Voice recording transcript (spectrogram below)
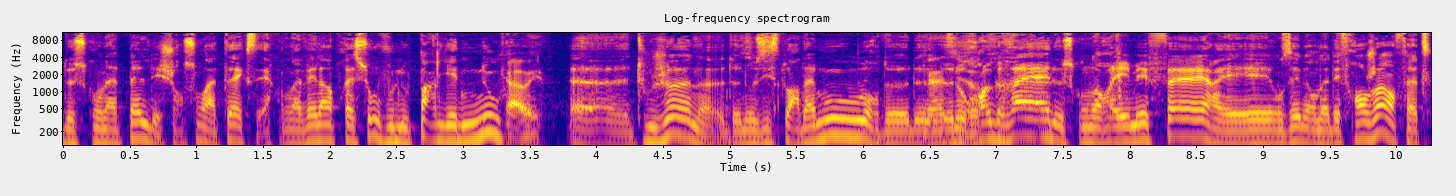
de ce qu'on appelle des chansons à texte. C'est-à-dire qu'on avait l'impression que vous nous parliez de nous, euh, tout jeunes, de nos histoires d'amour, de, nos regrets, de ce qu'on aurait aimé faire. Et on se disait, mais on a des frangins, en fait.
